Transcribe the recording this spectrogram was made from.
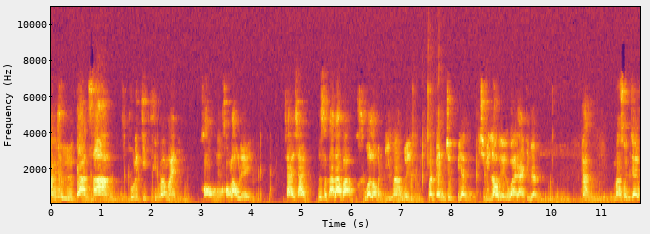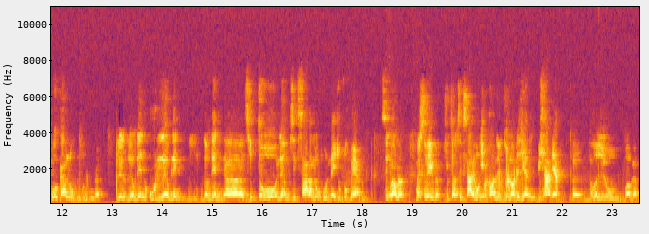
มันคือการสร้างธุรกิจขึ้นมาใหม่ ของของเราเลย ใช่ใช่คือสตาร์ทอัพอะคือว่าเรามันดีมากเลยมันเป็นจุดเปลี่ยนชีวิตเราเลยก็ว่าได้ที่แบบหันมาสนใจพวกการลงทุนแบบเริ่มเริ่มเล่นหุ้นเริ่มเล่นเริ่มเล่นเอ่อคริปโต เริ่มศึกษาการลงทุนในทุกๆแบบ ซึ่งเราแบบไม่เคยแบบคิดจะศึกษาพวกนี้มาก่อนเลยจนเราได้เรียนวิชาเนี้ยเราก็เลยรู้ว่าแบบ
